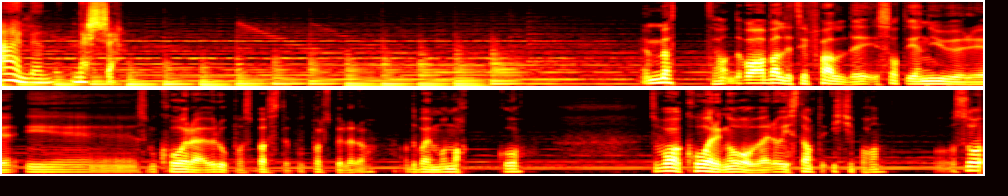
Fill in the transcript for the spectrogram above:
Erlend Nesje. Jeg møtte han, Det var veldig tilfeldig. Jeg satt i en jury i, som kåra Europas beste fotballspillere. Og det var i Monaco. Så var kåringa over, og jeg stemte ikke på han. Og så,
